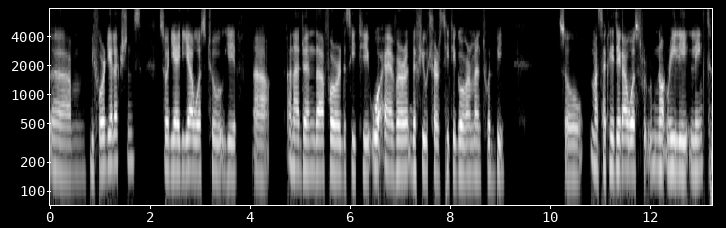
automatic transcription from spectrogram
um, before the elections. So the idea was to give uh, an agenda for the city, whatever the future city government would be. So Massa Critica was not really linked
